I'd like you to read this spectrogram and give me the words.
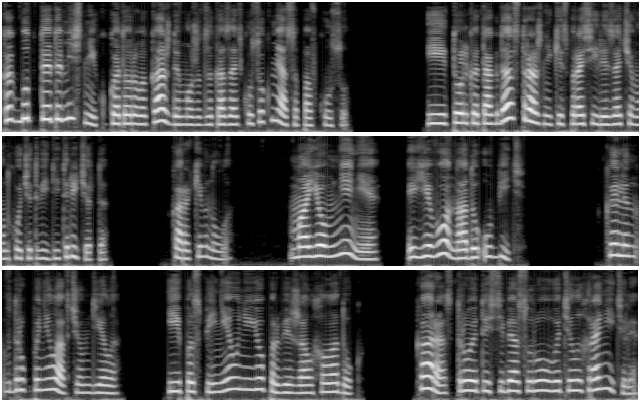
как будто это мясник, у которого каждый может заказать кусок мяса по вкусу. И только тогда стражники спросили, зачем он хочет видеть Ричарда. Кара кивнула. «Мое мнение, его надо убить». Кэлен вдруг поняла, в чем дело, и по спине у нее пробежал холодок. Кара строит из себя сурового телохранителя,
